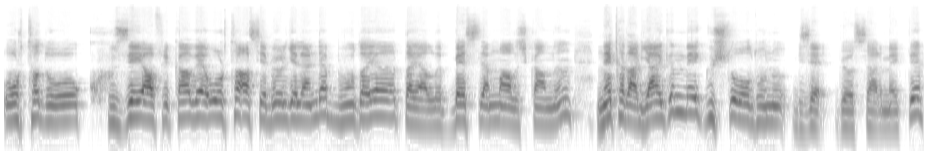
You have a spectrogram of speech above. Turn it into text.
Orta Doğu, Kuzey Afrika ve Orta Asya bölgelerinde buğdaya dayalı beslenme alışkanlığının ne kadar yaygın ve güçlü olduğunu bize göstermekte.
